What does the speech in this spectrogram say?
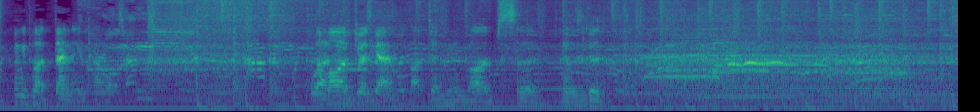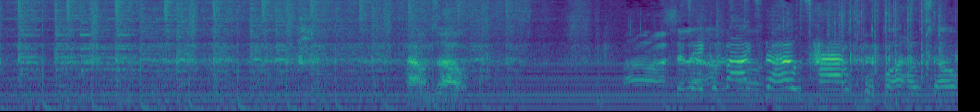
I think we put a dent in Kavos. The vibe we were getting was like genuine vibes, so it was good. Pounds out. Say goodbye to the hotel. Goodbye, hotel.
